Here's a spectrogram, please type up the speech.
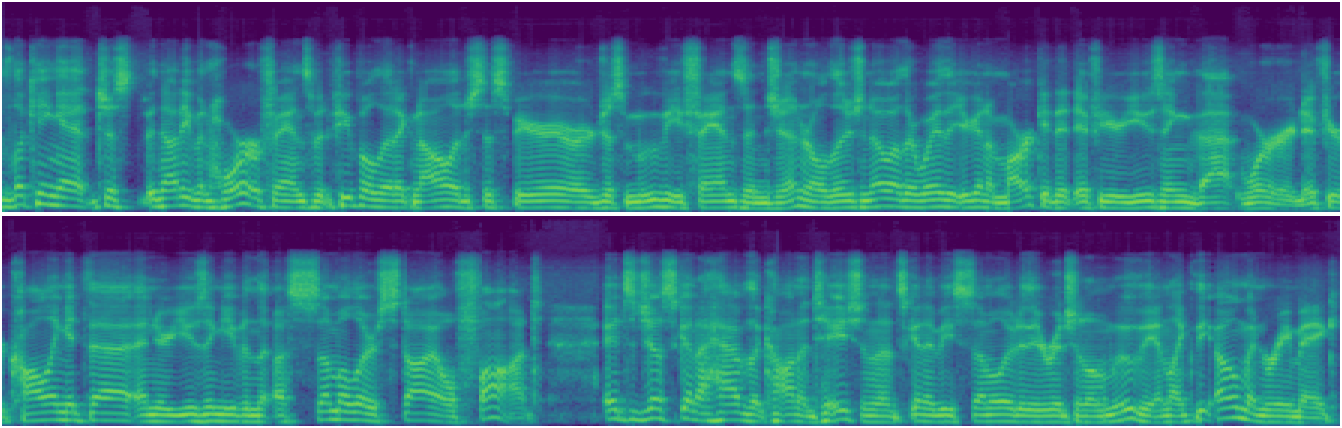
looking at just not even horror fans, but people that acknowledge Suspiria or just movie fans in general, there's no other way that you're going to market it if you're using that word. If you're calling it that and you're using even a similar style font, it's just going to have the connotation that's going to be similar to the original movie. And like the Omen remake,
